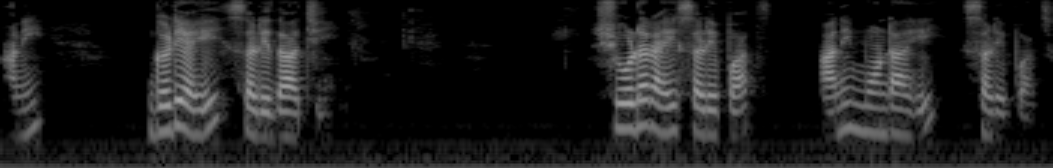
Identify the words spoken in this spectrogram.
आणि गडी आहे साडे दहाची शोल्डर आहे साडेपाच आणि मोंडा आहे साडेपाच.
